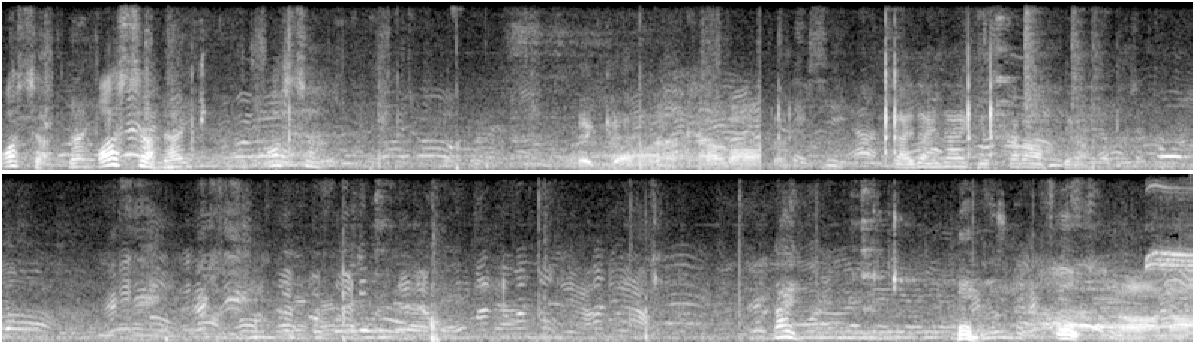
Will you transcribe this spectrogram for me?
ossa, dai, ossa, dai, ossa. Peccato. Dai, dai, dai, che scaracchia. Dai. Boom. Oh, No, no.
